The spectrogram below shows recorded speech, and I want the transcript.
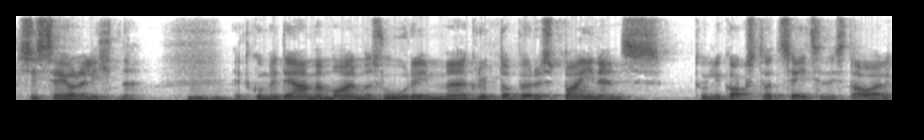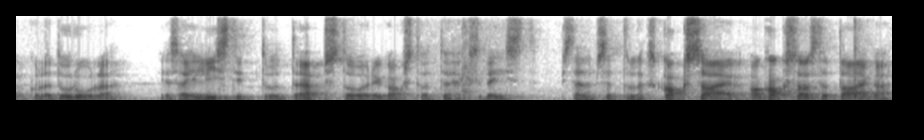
siis see ei ole lihtne mm. -hmm. et kui me teame, maailma suurim äh, krüptobörs Binance tuli kaks tuhat seitseteist avalikule turule ja sai listitud App Store'i kaks tuhat üheksateist. mis tähendab et tal läks kaks aega, kaks aastat aega,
